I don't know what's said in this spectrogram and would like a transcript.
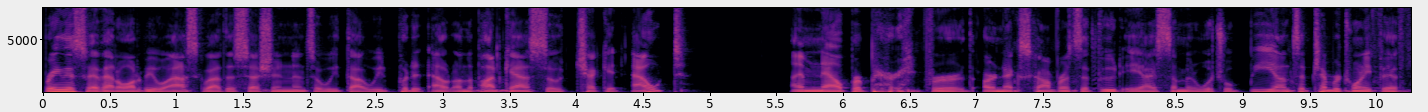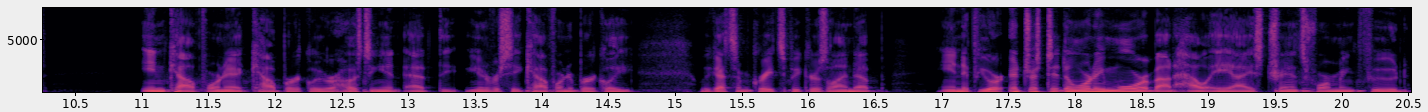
bring this. I've had a lot of people ask about this session, and so we thought we'd put it out on the podcast. So check it out. I'm now preparing for our next conference, the Food AI Summit, which will be on September 25th in California at Cal Berkeley. We're hosting it at the University of California, Berkeley. We got some great speakers lined up. And if you're interested in learning more about how AI is transforming food,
